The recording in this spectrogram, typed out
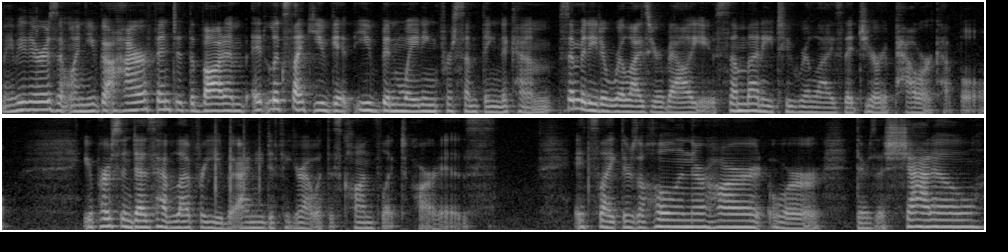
Maybe there isn't one. You've got Hierophant at the bottom. It looks like you get you've been waiting for something to come, somebody to realize your value, somebody to realize that you're a power couple. Your person does have love for you, but I need to figure out what this conflict card is. It's like there's a hole in their heart or there's a shadow.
